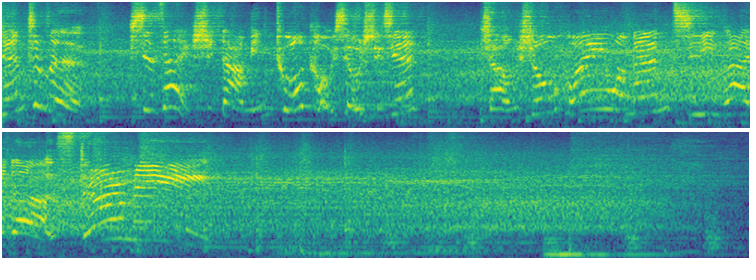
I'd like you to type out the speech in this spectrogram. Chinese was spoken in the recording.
gentlemen，现在是大明脱口秀时间，掌声欢迎我们亲爱的 s t a r m i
